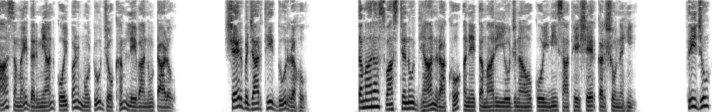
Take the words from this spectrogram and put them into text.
આ સમય દરમિયાન કોઈપણ મોટું જોખમ લેવાનું ટાળો. શેરબજારથી દૂર રહો. તમારા સ્વાસ્થ્યનું ધ્યાન રાખો અને તમારી યોજનાઓ કોઈની સાથે શેર કરશો નહીં. ત્રીજું,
